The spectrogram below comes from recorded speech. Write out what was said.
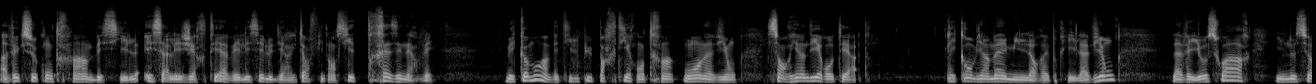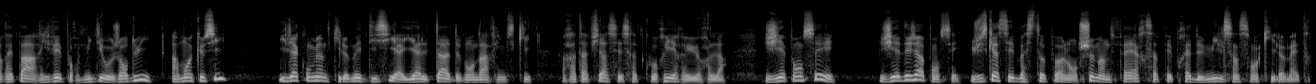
avec ce contrat imbécile et sa légèreté avait laissé le directeur financier très énervé. Mais comment avait-il pu partir en train ou en avion sans rien dire au théâtre? Et quand bien même il aurait pris l'avion, la veille au soir, il ne serait pas arrivé pour midi aujourd'hui, à moins que si. Il y a combien de kilomètres d'ici à Yalta demanda Rimsky. Ratafia cessa de courir et hurla. J'y ai pensé. J'y ai déjà pensé. Jusqu'à Sébastopol en chemin de fer, ça fait près de 1500 kilomètres.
